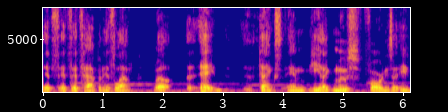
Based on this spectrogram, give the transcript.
it's it's it's happening. It's loud. Well, uh, hey, thanks. And he like moves forward. And he said he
